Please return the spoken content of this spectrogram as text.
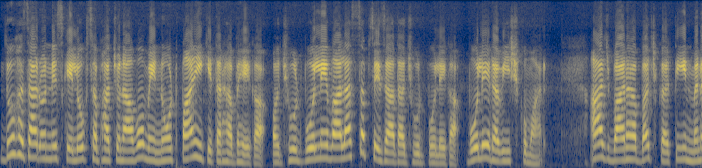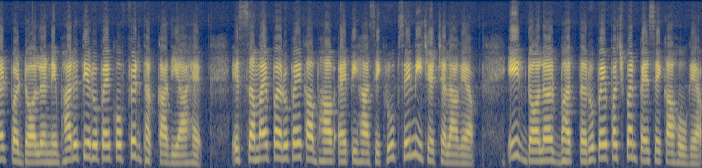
2019 के लोकसभा चुनावों में नोट पानी की तरह बहेगा और झूठ बोलने वाला सबसे ज़्यादा झूठ बोलेगा। बोले रवीश कुमार। आज बारह बजकर तीन मिनट पर डॉलर ने भारतीय रुपए को फिर धक्का दिया है। इस समय पर रुपए का भाव ऐतिहासिक रूप से नीचे चला गया। एक डॉलर बहत्तर रुपए पचपन पैसे का हो गया।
